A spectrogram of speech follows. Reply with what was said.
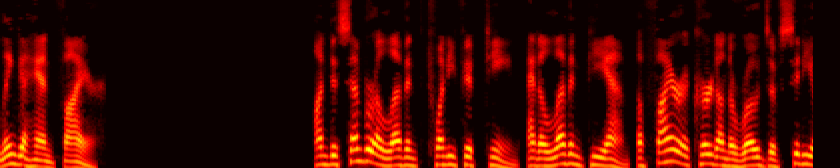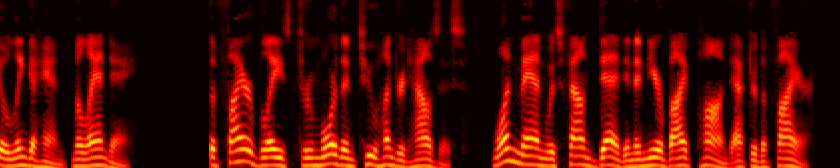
Lingahan Fire On December 11, 2015, at 11 p.m., a fire occurred on the roads of Sitio Lingahan, Malanday. The fire blazed through more than 200 houses. One man was found dead in a nearby pond after the fire.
